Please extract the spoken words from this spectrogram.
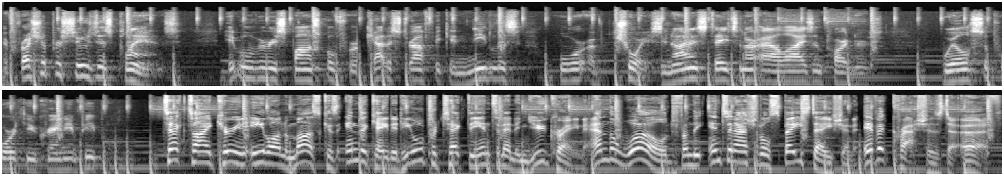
if Russia pursues its plans, it will be responsible for a catastrophic and needless war of choice. The United States and our allies and partners will support the Ukrainian people. Tech tycoon Elon Musk has indicated he will protect the internet in Ukraine and the world from the International Space Station if it crashes to Earth.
